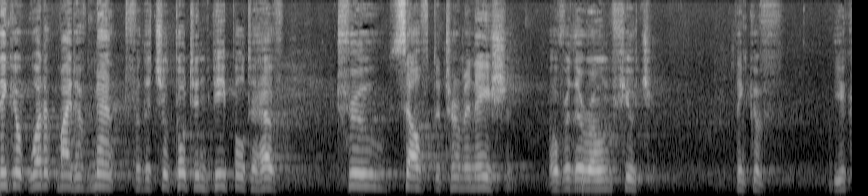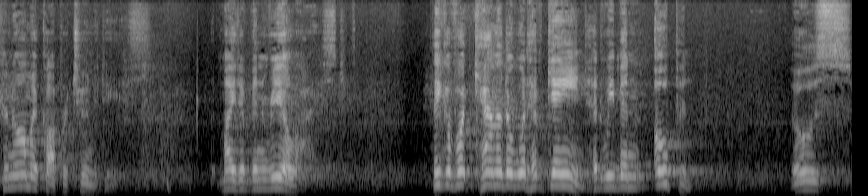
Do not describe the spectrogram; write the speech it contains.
Think of what it might have meant for the Chilcotin people to have true self-determination over their own future. Think of the economic opportunities that might have been realized. Think of what Canada would have gained had we been open those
